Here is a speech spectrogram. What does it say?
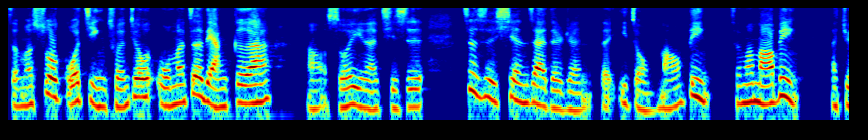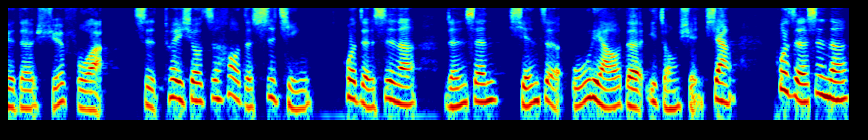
怎么硕果仅存？就我们这两个啊？啊，所以呢，其实这是现在的人的一种毛病。什么毛病？他觉得学佛啊是退休之后的事情，或者是呢人生闲着无聊的一种选项，或者是呢，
